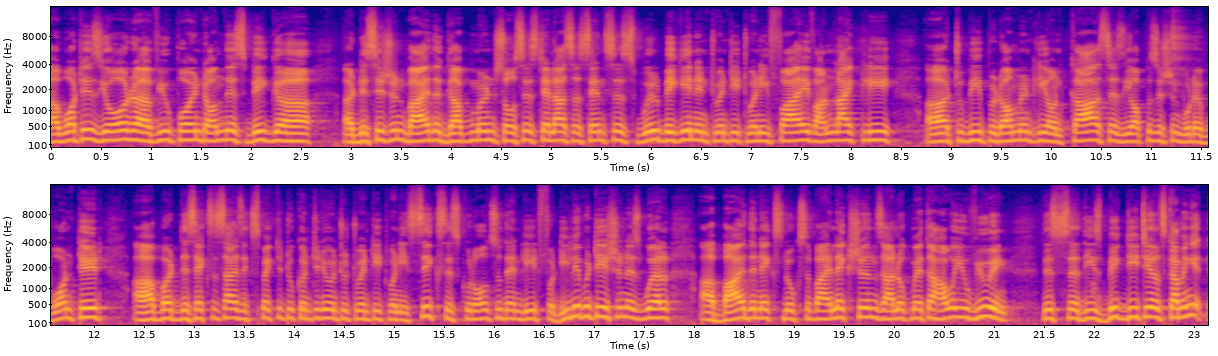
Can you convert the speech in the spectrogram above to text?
uh, what is your uh, viewpoint on this big uh, uh, decision by the government? Sources tell us a census will begin in 2025, unlikely uh, to be predominantly on caste as the opposition would have wanted. Uh, but this exercise expected to continue into 2026. This could also then lead for delimitation as well uh, by the next Lok Sabha elections. Alok Mehta, how are you viewing this? Uh, these big details coming in?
